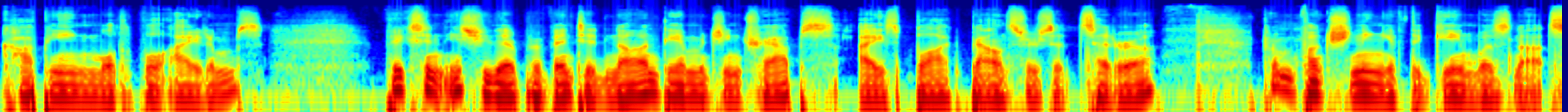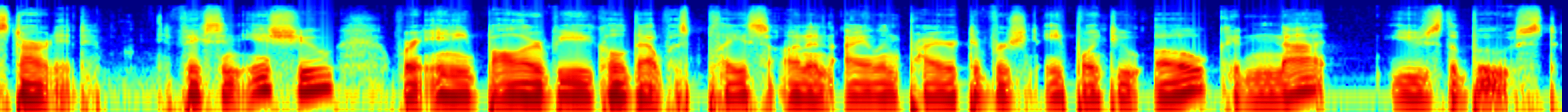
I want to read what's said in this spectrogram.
copying multiple items. Fix an issue that prevented non damaging traps, ice block bouncers, etc., from functioning if the game was not started. Fix an issue where any baller vehicle that was placed on an island prior to version 8.20 could not use the boost.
